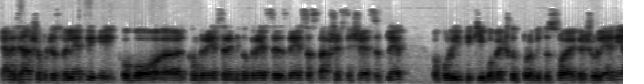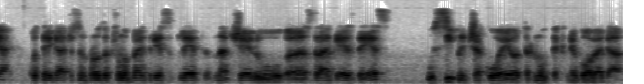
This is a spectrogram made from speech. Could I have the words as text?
Janez Janša bo čez dve leti, ko bo uh, kongres, redni kongres SDS star 66 let, v politiki bo več kot polovico svojega življenja, od tega, če sem prav začel, 32 let na čelu uh, stranke SDS, vsi pričakujejo trenutek njegovega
